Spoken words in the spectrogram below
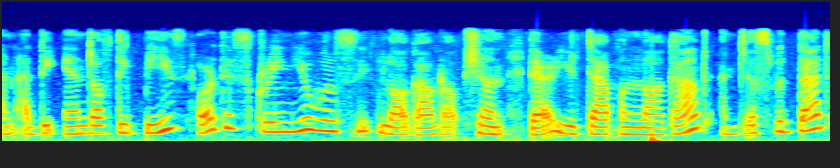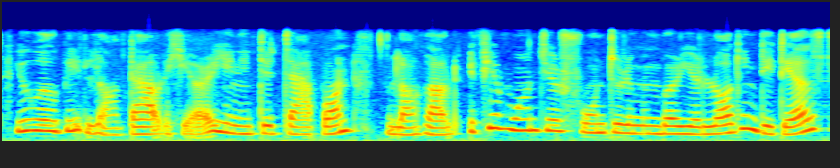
and at the end of the page or the screen you will see logout option. There you tap on logout and just with that you will be logged out. Here you need to tap on logout. If you want your phone to remember your login details,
